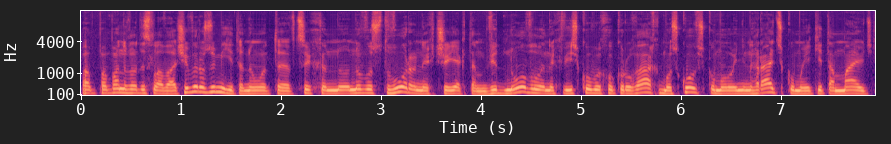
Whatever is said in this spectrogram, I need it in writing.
Па- па- Пане Владиславе, а чи ви розумієте, ну от е, в цих новостворених чи як там відновлених військових округах, московському, ленінградському, які там мають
